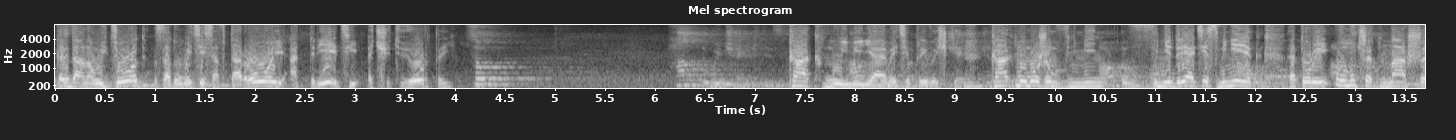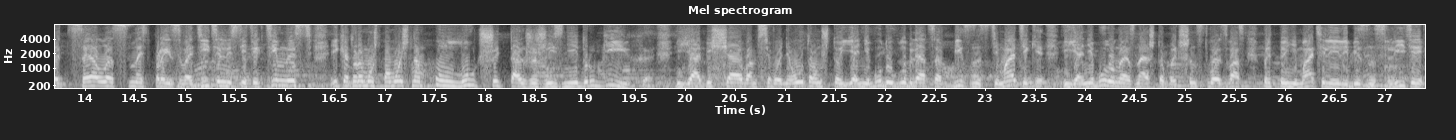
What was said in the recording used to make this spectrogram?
Когда она уйдет, задумайтесь о второй, о третьей, о четвертой. How do we change Как мы меняем эти привычки? Как мы можем внедрять изменения, которые улучшат нашу целостность, производительность, эффективность, и которые может помочь нам улучшить также жизни и других? И я обещаю вам сегодня утром, что я не буду углубляться в бизнес-тематики, и я не буду, но я знаю, что большинство из вас предприниматели или бизнес-лидеры.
